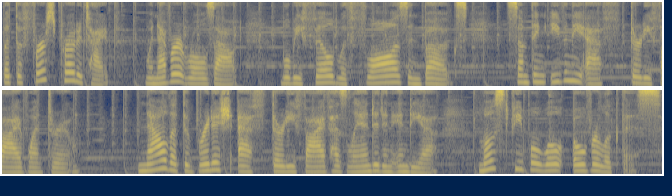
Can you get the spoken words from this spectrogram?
but the first prototype, whenever it rolls out, will be filled with flaws and bugs, something even the F-35 went through. Now that the British F-35 has landed in India, most people will overlook this.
